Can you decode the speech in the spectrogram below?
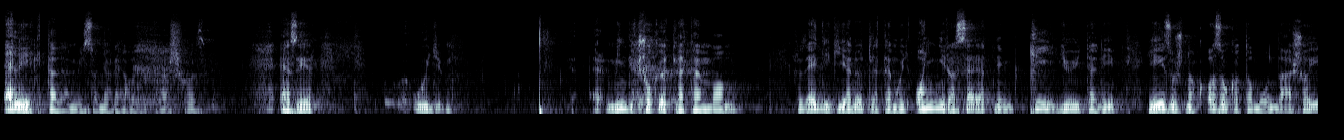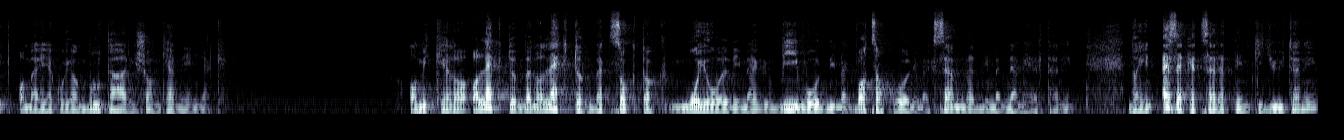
Elégtelen viszony a realitáshoz. Ezért úgy mindig sok ötletem van, és az egyik ilyen ötletem, hogy annyira szeretném kigyűjteni Jézusnak azokat a mondásait, amelyek olyan brutálisan kemények. Amikkel a, a legtöbben a legtöbbet szoktak molyolni, meg vívódni, meg vacakolni, meg szenvedni, meg nem érteni. Na én ezeket szeretném kigyűjteni,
